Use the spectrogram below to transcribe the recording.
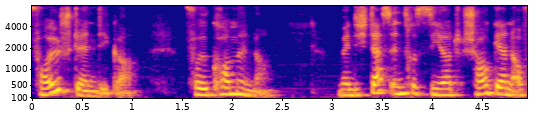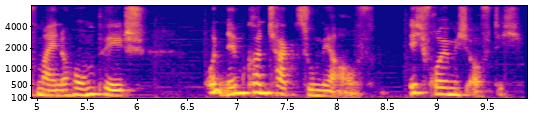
vollständiger, vollkommener. Wenn dich das interessiert, schau gern auf meine Homepage und nimm Kontakt zu mir auf. Ich freue mich auf dich.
